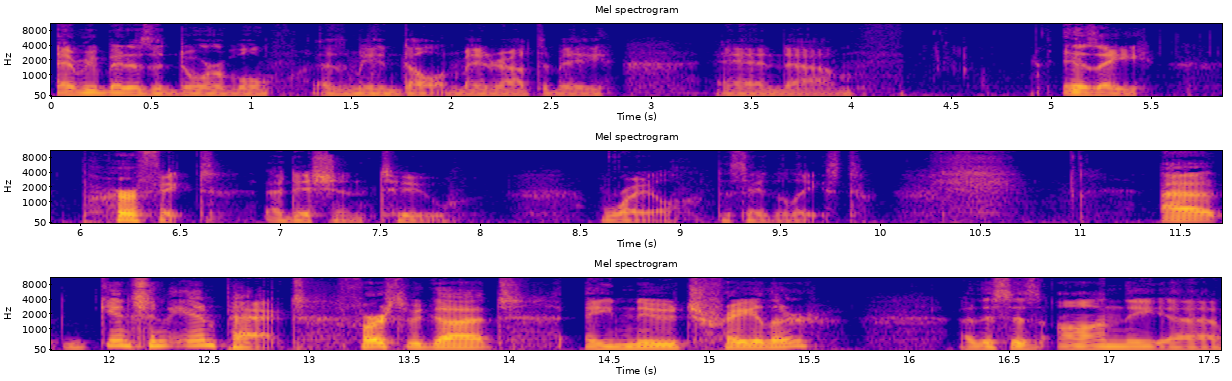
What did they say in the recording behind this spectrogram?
every bit as adorable as me and Dalton made her out to be, and um, is a perfect addition to Royal, to say the least. Uh, Genshin Impact. First, we got a new trailer. Uh, this is on the uh,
